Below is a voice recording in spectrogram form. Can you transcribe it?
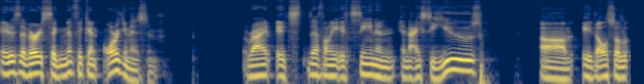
It is a very significant organism, right? It's definitely it's seen in in ICUs. Um, it also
